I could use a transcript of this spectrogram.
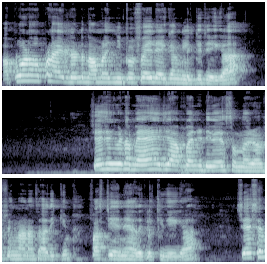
അപ്പോൾ ഓപ്പൺ ആയതുകൊണ്ട് നമ്മൾ ഇനി പ്രൊഫൈലിലേക്ക് ക്ലിക്ക് ചെയ്യുക. ശേഷം ഇവിടെ മാനേജ് ആപ്പ് ആൻഡ് ഡിവൈസ് എന്നൊരു ഓപ്ഷൻ കാണാൻ സാധിക്കും. ഫസ്റ്റ് തന്നെ അത് ക്ലിക്ക് ചെയ്യുക. ശേഷം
